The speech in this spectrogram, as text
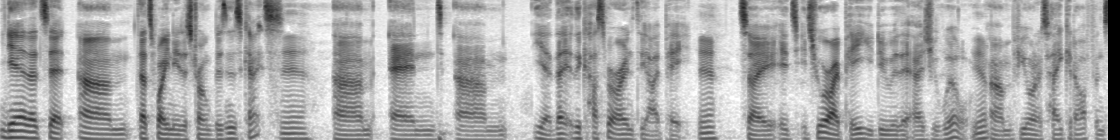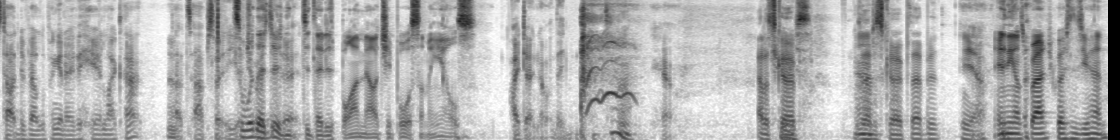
Yeah, that's it. Um, that's why you need a strong business case. yeah, Um, and um, yeah, they, the customer owns the IP. yeah. So it's it's your IP. You do with it as you will. Yep. Um, if you want to take it off and start developing it over here like that, that's absolutely. Your So what they choice to do? Did they just buy Mailchimp or something else? I don't know what they. Hmm. yeah. Out of scope. Curious. was out of scope that bit. Yeah. Anything else, Brad? Questions you had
